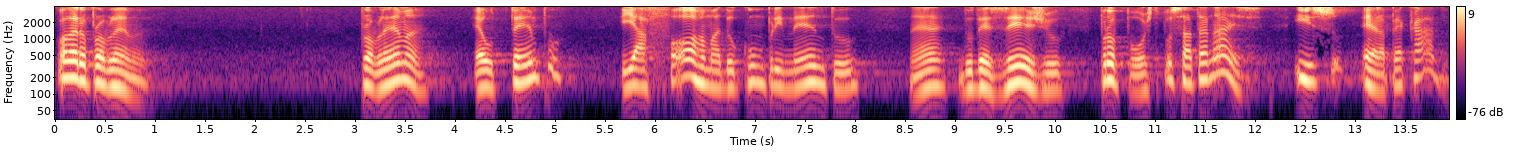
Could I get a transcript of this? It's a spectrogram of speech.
Qual era o problema? O problema é o tempo e a forma do cumprimento né, do desejo proposto por Satanás. Isso era pecado.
